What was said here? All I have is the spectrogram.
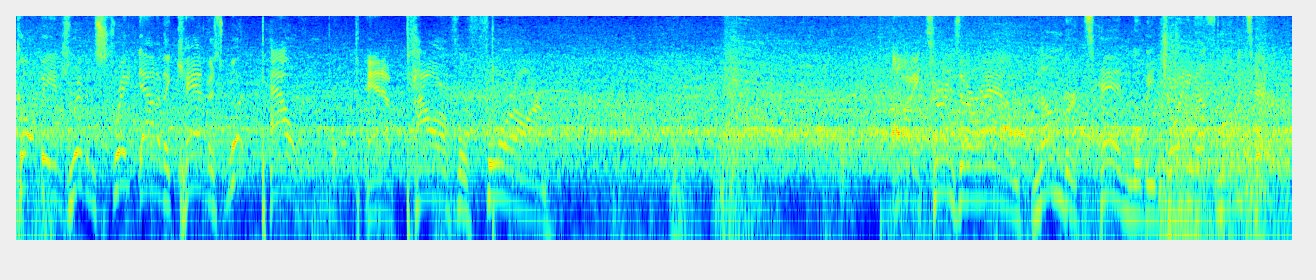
Called being driven straight down to the canvas. What power. And a powerful forearm. Oh, he turns it around. Number 10 will be joining us momentarily.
